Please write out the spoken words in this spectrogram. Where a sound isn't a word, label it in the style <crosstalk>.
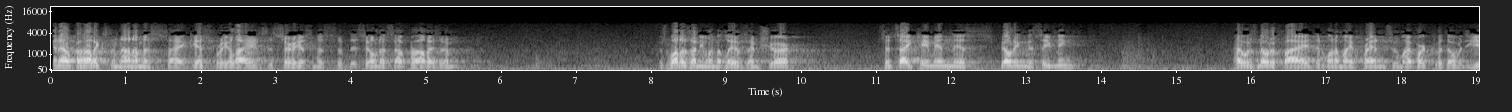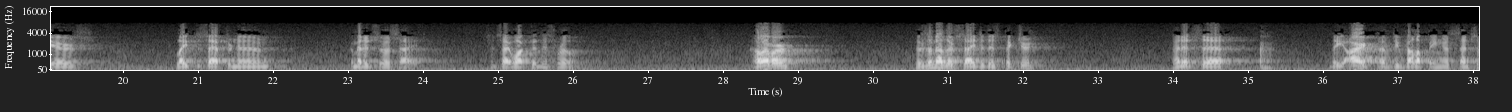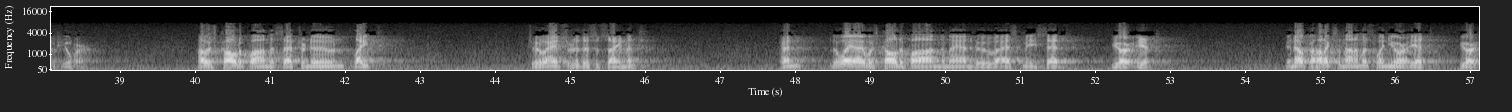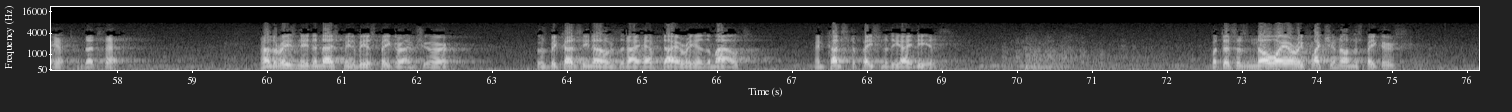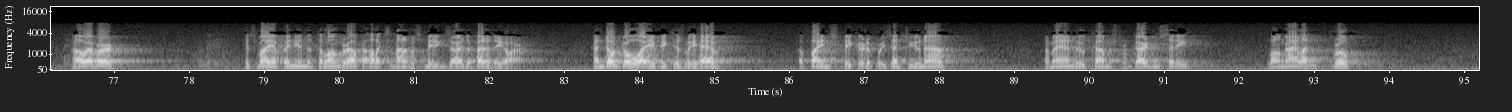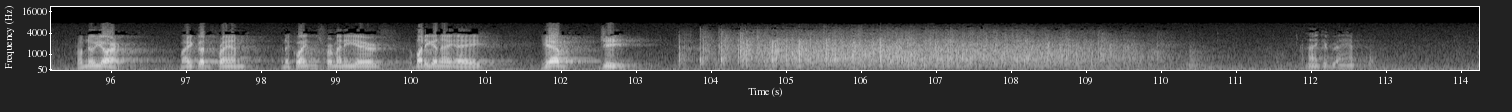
In Alcoholics Anonymous, I guess, realize the seriousness of this illness, alcoholism, as well as anyone that lives, I'm sure. Since I came in this building this evening, I was notified that one of my friends whom I've worked with over the years, late this afternoon, committed suicide since I walked in this room. However, there's another side to this picture, and it's uh, <clears throat> the art of developing a sense of humor. I was called upon this afternoon, late, to answer to this assignment, and the way I was called upon, the man who asked me said, You're it. In Alcoholics Anonymous, when you're it, you're it. And that's that. Now, the reason he didn't ask me to be a speaker, I'm sure, was because he knows that I have diarrhea of the mouth and constipation of the ideas. But this is no way a reflection on the speakers. However, it's my opinion that the longer Alcoholics Anonymous meetings are, the better they are. And don't go away because we have a fine speaker to present to you now a man who comes from Garden City, Long Island group, from New York. My good friend, an acquaintance for many years, a buddy in AA, Yev G. Thank you, Grant.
